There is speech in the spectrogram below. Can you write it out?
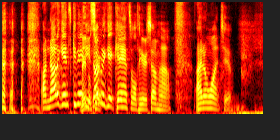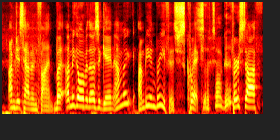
I'm not against Canadians. I'm going to get canceled here somehow. I don't want to. I'm just having fun. But let me go over those again. I'm I'm being brief. It's just quick. so it's all good. First off,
